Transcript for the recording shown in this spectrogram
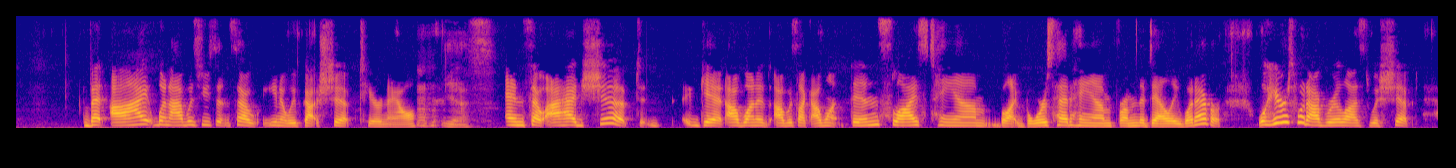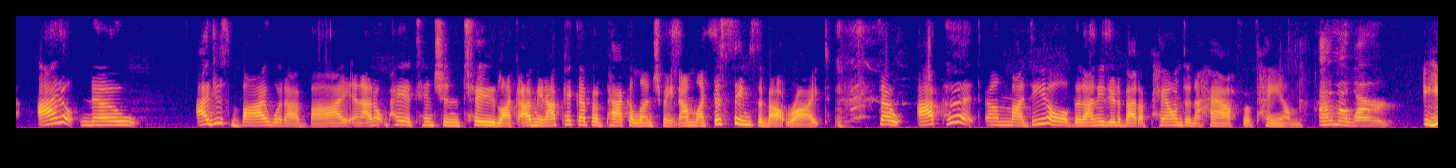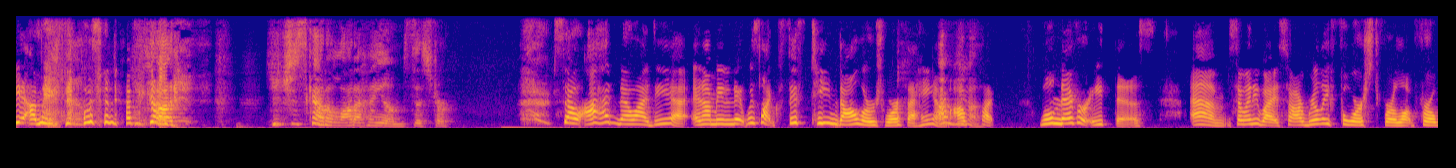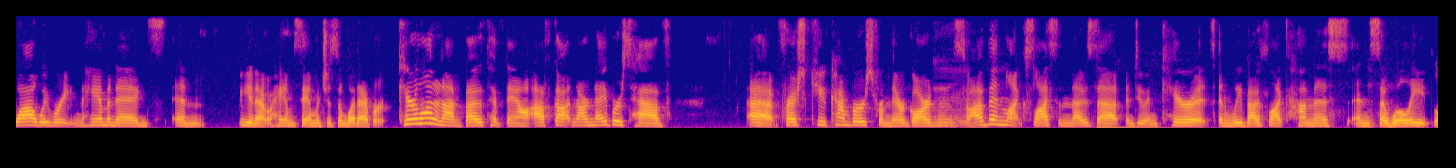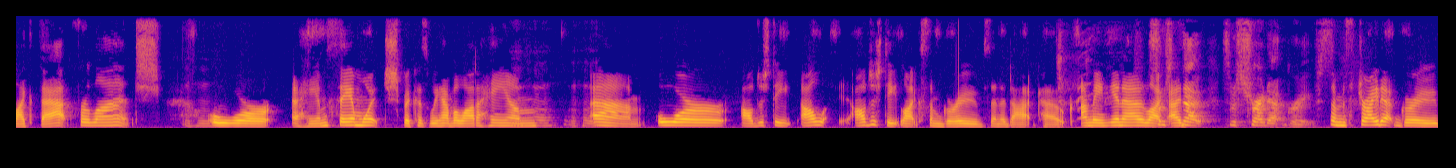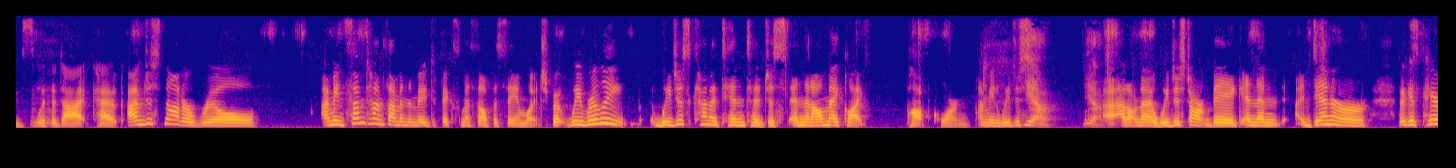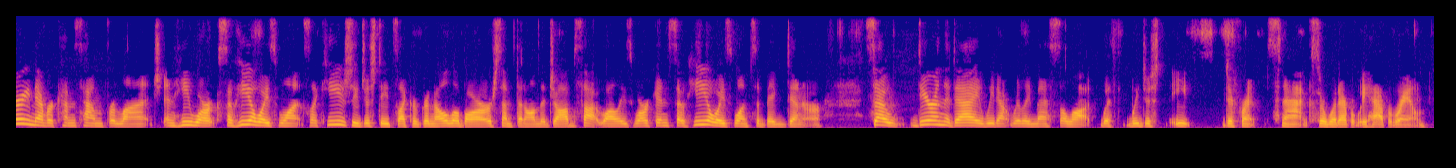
but I, when I was using, so you know, we've got Shipt here now. Mm-hmm, yes. And so I had Shipt get I wanted I was like I want thin sliced ham like boar's head ham from the deli whatever. Well, here's what I've realized with Shipt. I don't know I just buy what I buy and I don't pay attention to like I mean I pick up a pack of lunch meat and I'm like this seems about right. so I put on my deal that I needed about a pound and a half of ham. Oh my word! Yeah, I mean that was enough. God, you just got a lot of ham, sister. So I had no idea. And I mean, and it was like $15 worth of ham. Oh, I was like, we'll never eat this. Um, so anyway, so I really forced for a lot, for a while we were eating ham and eggs and, you know, ham sandwiches and whatever. Caroline and I both have now, I've gotten, our neighbors have uh, fresh cucumbers from their garden. So mm. I've been like slicing those up and doing carrots and we both like hummus. And so we'll eat like that for lunch mm-hmm. or a ham sandwich because we have a lot of ham. Mm-hmm. Mm-hmm. Um, or I'll just eat, I'll, I'll just eat like some grooves and a diet Coke. I mean, you know, like Some, I, no, some straight up grooves. some straight up grooves with a diet coke. I'm just not a real. I mean, sometimes I'm in the mood to fix myself a sandwich, but we really, we just kind of tend to just, and then I'll make like popcorn. I mean, we just, Yeah, yeah. I don't know, we just aren't big. And then uh, dinner, because Perry never comes home for lunch and he works, so he always wants, like, he usually just eats like a granola bar or something on the job site while he's working. So he always wants a big dinner. So during the day, we don't really mess a lot with, we just eat different snacks or whatever we have around.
